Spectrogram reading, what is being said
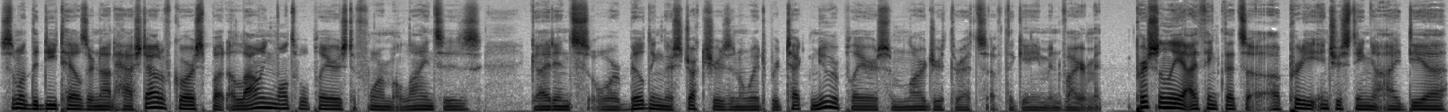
Some of the details are not hashed out, of course, but allowing multiple players to form alliances, guidance, or building their structures in a way to protect newer players from larger threats of the game environment. Personally, I think that's a pretty interesting idea.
